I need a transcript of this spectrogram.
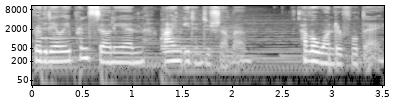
For the Daily Princetonian, I'm Eden Tashoma. Have a wonderful day.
